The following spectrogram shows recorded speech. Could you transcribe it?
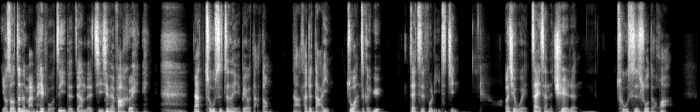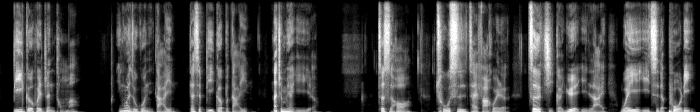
有时候真的蛮佩服我自己的这样的极限的发挥。那厨师真的也被我打动，啊，他就答应做完这个月再支付离职金。而且我也再三的确认，厨师说的话，B 哥会认同吗？因为如果你答应。但是 B 哥不答应，那就没有意义了。这时候啊，厨师才发挥了这几个月以来唯一一次的魄力。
